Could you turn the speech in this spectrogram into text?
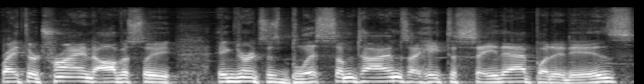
right? They're trying to obviously ignorance is bliss sometimes. I hate to say that, but it is.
